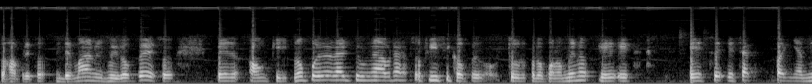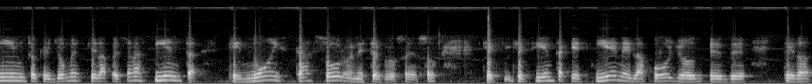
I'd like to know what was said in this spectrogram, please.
los apretones de manos y los besos pero aunque no pueda darte un abrazo físico pero, pero por lo menos eh, ese, ese acompañamiento que yo me, que la persona sienta que no está solo en este proceso que, que sienta que tiene el apoyo de, la,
